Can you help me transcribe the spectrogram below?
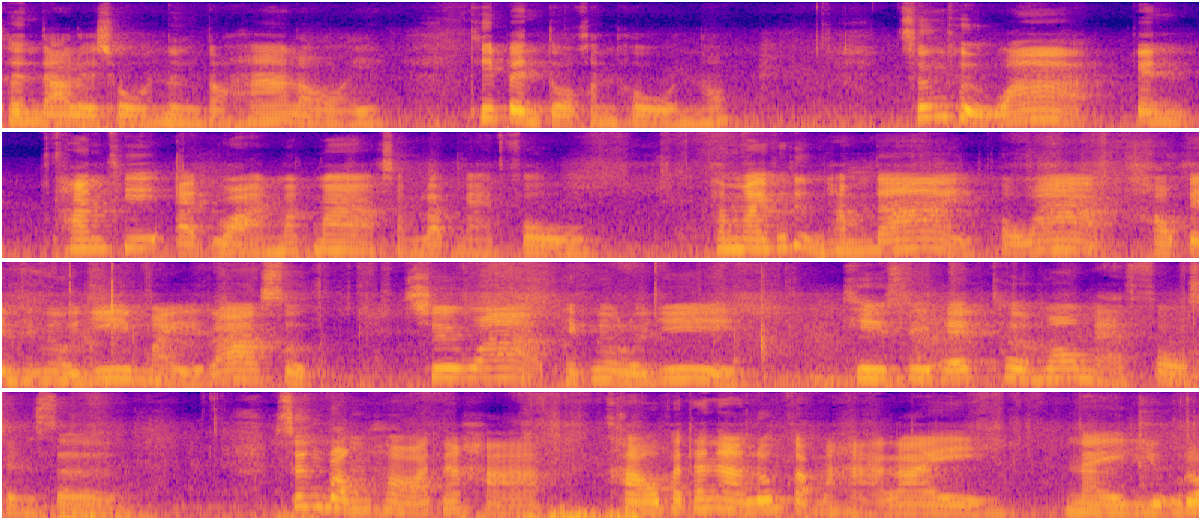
turn down ratio 1 ต่อ 500 ที่เป็นตัวคอนโทรลเนาะซึ่งถือว่าเป็นขั้นที่แอดวานซ์มาก ๆสำหรับ m a t 4ทำไมเขาถึงทำได้ เพราะว่าเขาเป็นเทคโนโลยีใหม่ล่าสุด ชื่อว่าเทคโนโลยี TCS Thermal Mass Flow Sensor ซึ่งบรองพอสนะคะ เขาพัฒนาร่วมกับมหาลัยในยุโร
